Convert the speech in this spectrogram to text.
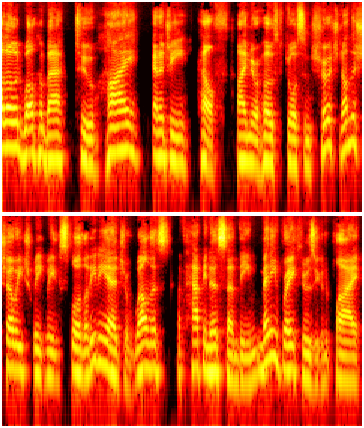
Hello and welcome back to High Energy Health. I'm your host, Dawson Church, and on the show each week we explore the leading edge of wellness, of happiness, and the many breakthroughs you can apply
